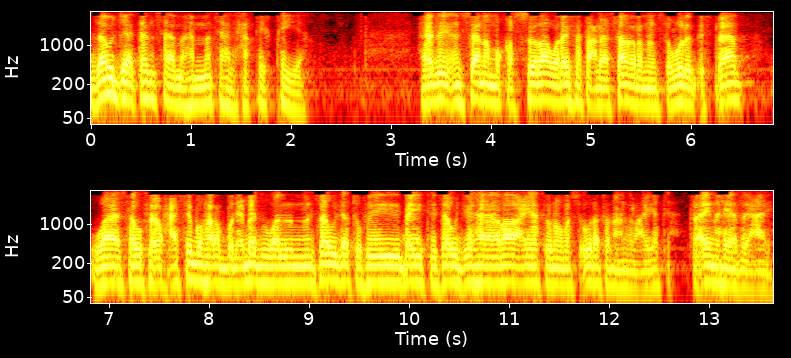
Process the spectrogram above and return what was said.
زوجة تنسى مهمتها الحقيقية. هذه إنسانة مقصرة وليست على ثغر من ثغور الإسلام. وسوف يحاسبها رب العباد والزوجة في بيت زوجها راعية ومسؤولة عن رعيتها. فأين هي الرعاية؟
